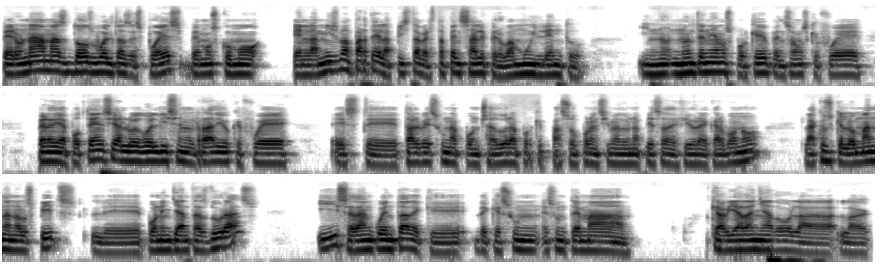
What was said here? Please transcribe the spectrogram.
pero nada más dos vueltas después vemos como en la misma parte de la pista Verstappen sale, pero va muy lento y no, no entendíamos por qué, pensamos que fue pérdida de potencia. Luego él dice en el radio que fue este tal vez una ponchadura porque pasó por encima de una pieza de fibra de carbono. La cosa es que lo mandan a los pits, le ponen llantas duras y se dan cuenta de que, de que es, un, es un tema que había dañado la, la,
